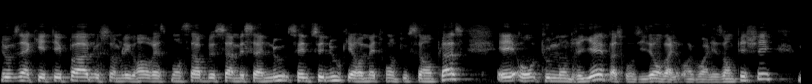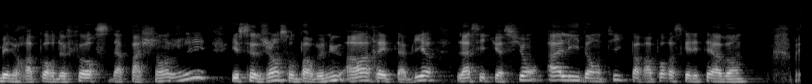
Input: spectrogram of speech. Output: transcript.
ne vous inquiétez pas, nous sommes les grands responsables de ça, mais c'est nous, nous qui remettrons tout ça en place. Et tout le monde riait parce qu'on se disait, on va, on va les empêcher. Mais le rapport de force n'a pas changé et ces gens sont parvenus à rétablir la situation à l'identique par rapport à ce qu'elle était avant. Mais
